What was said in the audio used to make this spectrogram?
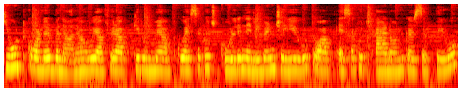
क्यूट कॉर्नर बनाना हो या फिर आपके रूम में आपको ऐसा कुछ गोल्डन एलिमेंट चाहिए हो तो आप ऐसा कुछ ऐड ऑन कर सकते हो।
